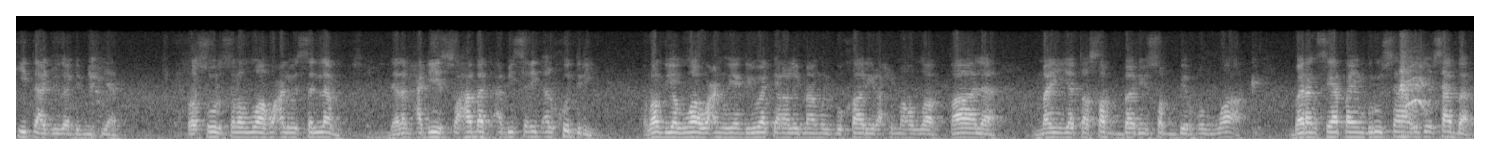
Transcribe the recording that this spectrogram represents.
Kita juga demikian. Rasul sallallahu alaihi wasallam dalam hadis sahabat Abi Sa'id Al-Khudri radhiyallahu anhu yang diriwayatkan oleh Imam Al-Bukhari rahimahullah qala man yatasabbar yusabbirullah barang siapa yang berusaha untuk sabar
